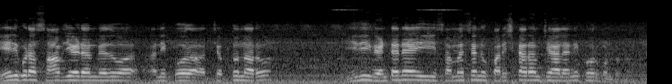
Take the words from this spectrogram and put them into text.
ఏది కూడా సాఫ్ చేయడం లేదు అని కో చెప్తున్నారు. ఇది వెంటనే ఈ సమస్యను పరిష్కారం చేయాలని కోరుకుంటున్నాను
